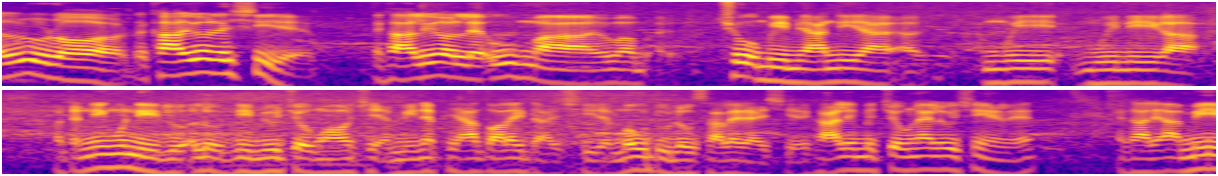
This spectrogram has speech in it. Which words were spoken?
အဲ့လိုတော့တခါလေးတော့လည်းရှိတယ် တခါလေးတော့လည်းဥမာချို့အမေများနေရအမွေမွေးနေကတနင်္ဂနွေလိုအဲ့လိုနေမျိုးကြုံအောင်ချင်းအမေနဲ့ဖျားသွားလိုက်တာရှိတယ်မဟုတ်တူလှုပ်ရှားလိုက်တာရှိတယ်တခါလေးမကြုံလိုက်လို့ရှိရင်လည်းတခါလေးအမေ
